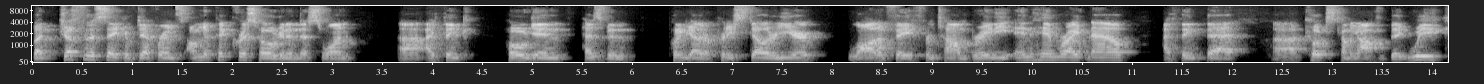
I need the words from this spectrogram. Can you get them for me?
But just for the sake of difference, I'm going to pick Chris Hogan in this one. Uh, I think Hogan has been putting together a pretty stellar year. A lot of faith from Tom Brady in him right now. I think that uh, Cooks coming off a big week,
